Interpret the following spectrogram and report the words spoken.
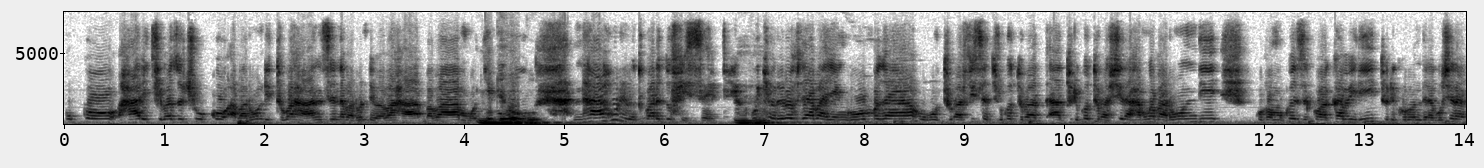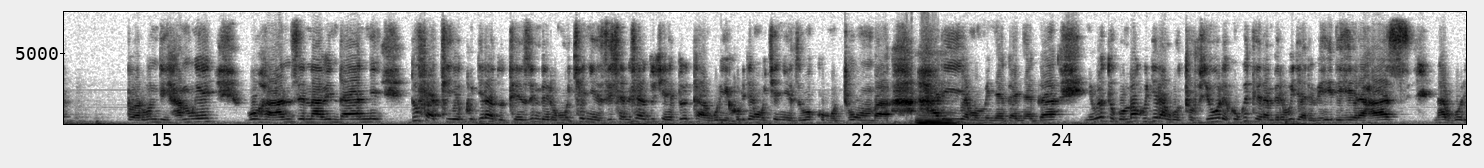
kuko hari ikibazo cy'uko abarundi tuba hanze n'abarundi baba mu gihugu nta huriro twari dufise mhm. gutyo rero byabaye ngombwa ubu turafise turi ko turashyira hamwe abarundi kuva mu kwezi kwa kabiri turi kurondera gushyira abarundi hamwe bo hanze n'ab'indani dufatiye kugira duteze imbere umukenyezi cyane cyane dukeye dutanguriye kurya umukenyezi wo ku mm. hariya mu minyaganyaga niwe tugomba kugira ngo tuvyure kuko iterambere burya rihera hasi ntabwo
